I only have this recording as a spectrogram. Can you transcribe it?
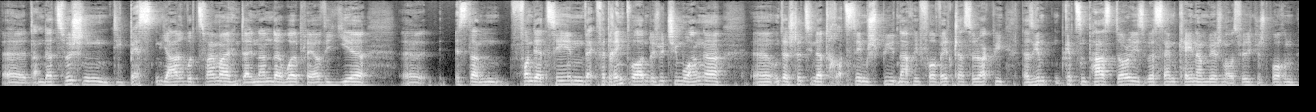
Äh, dann dazwischen die besten Jahre, wurde zweimal hintereinander World Player of the Year, äh, ist dann von der 10 weg- verdrängt worden durch Richie Moanga, äh, unterstützt ihn da trotzdem, spielt nach wie vor Weltklasse Rugby. Da gibt es ein paar Stories über Sam Kane, haben wir schon ausführlich gesprochen.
